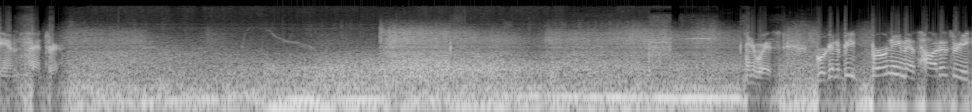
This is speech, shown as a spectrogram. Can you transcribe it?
Damn center. Anyways, we're gonna be burning as hard as we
